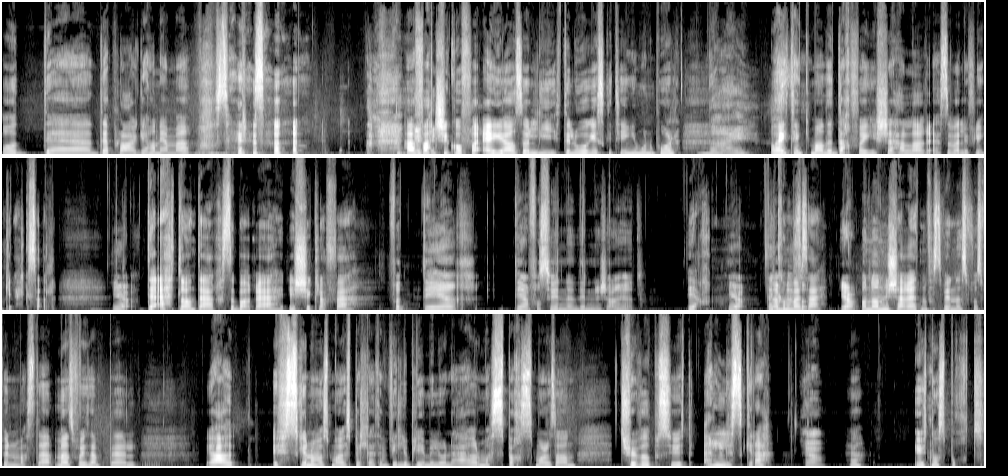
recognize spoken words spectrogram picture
Og det, det plager han hjemme, for å det sånn. Han fatter ikke hvorfor jeg gjør så lite logiske ting i monopol. Nei. Og jeg tenker meg det er derfor jeg ikke heller er så veldig flink i Excel. Ja. Det er et eller annet der som bare ikke klaffer. For der, der forsvinner din nysgjerrighet. Ja. ja. Det kan man si. ja. Og når nysgjerrigheten forsvinner, så forsvinner det meste. Mens for eksempel ja, Jeg husker når vi var små og spilte dette 'Vil du bli millionær?' og det var spørsmål og sånn. Trivial Pursuit. Elsker det! Ja. Uten å ha sport.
